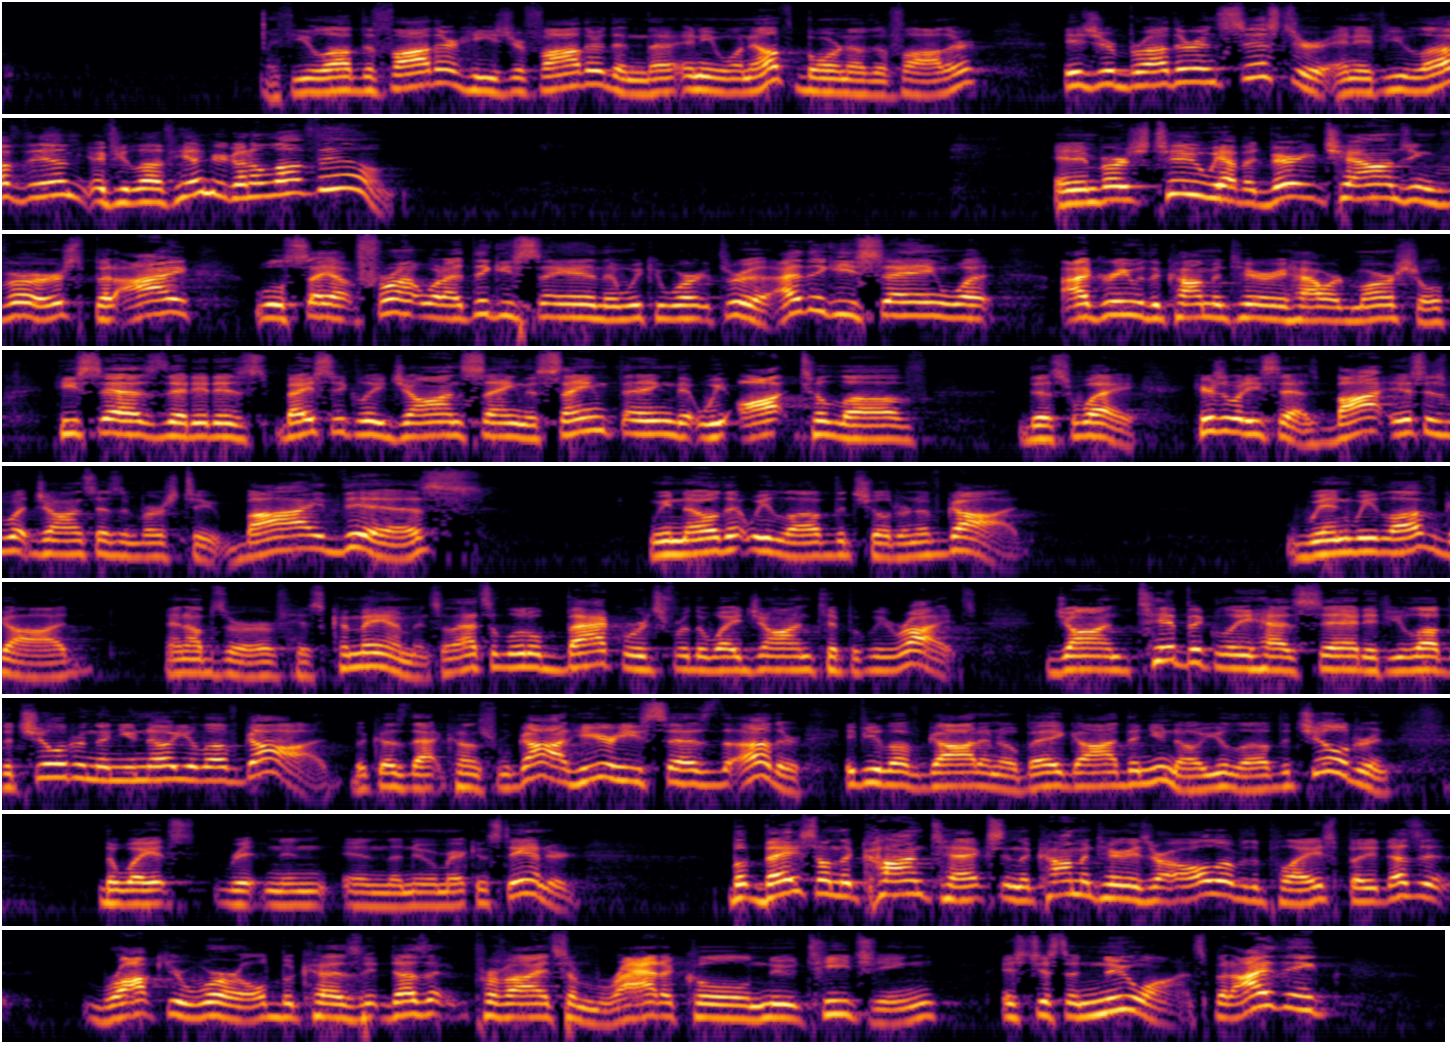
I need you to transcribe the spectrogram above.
If you love the Father, He's your Father, then the, anyone else born of the Father is your brother and sister. And if you love them, if you love Him, you're going to love them. And in verse 2, we have a very challenging verse, but I will say up front what I think he's saying, and then we can work through it. I think he's saying what I agree with the commentary, Howard Marshall. He says that it is basically John saying the same thing that we ought to love this way. Here's what he says. By, this is what John says in verse 2. By this, we know that we love the children of God. When we love God and observe his commandments. So that's a little backwards for the way John typically writes. John typically has said, if you love the children, then you know you love God, because that comes from God. Here he says the other. If you love God and obey God, then you know you love the children, the way it's written in, in the New American Standard. But based on the context, and the commentaries are all over the place, but it doesn't rock your world because it doesn't provide some radical new teaching. It's just a nuance. But I think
